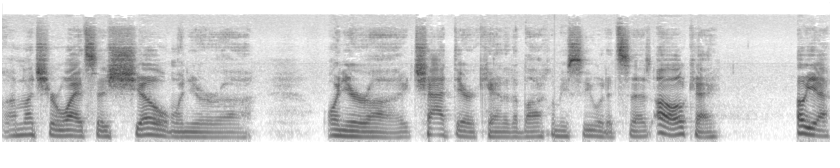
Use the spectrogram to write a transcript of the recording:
i'm not sure why it says show on your on your chat there canada Bach. let me see what it says. Oh okay oh yeah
